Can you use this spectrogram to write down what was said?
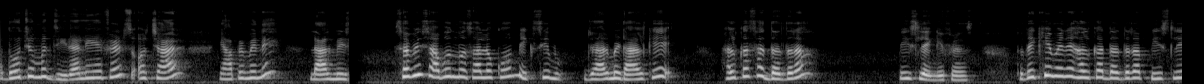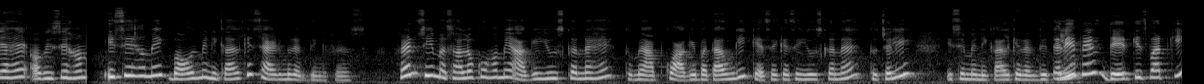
और दो चम्मच जीरा लिए फ्रेंड्स और चार यहाँ पे मैंने लाल मिर्च। सभी साबुत मसालों को मिक्सी जार में डाल के हल्का सा दरदरा पीस लेंगे फ्रेंड्स। तो देखिए, मैंने हल्का दरदरा पीस लिया है। अब इसे हम इसे हम एक बाउल में निकाल के साइड में रख देंगे फ्रेंड्स। फ्रेंड्स, ये मसालों को हमें आगे यूज़ करना है तो मैं आपको आगे बताऊँगी कैसे कैसे यूज़ करना है। तो चलिए, इसे मैं निकाल के रख देती चलिए फ्रेंड्स, देर किस बात की?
